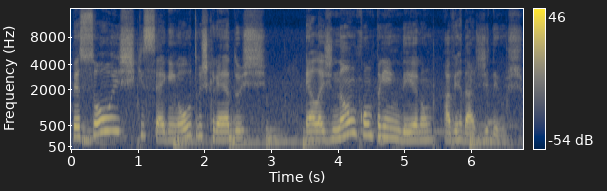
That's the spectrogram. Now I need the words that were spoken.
pessoas que seguem outros credos elas não compreenderam a verdade de Deus.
